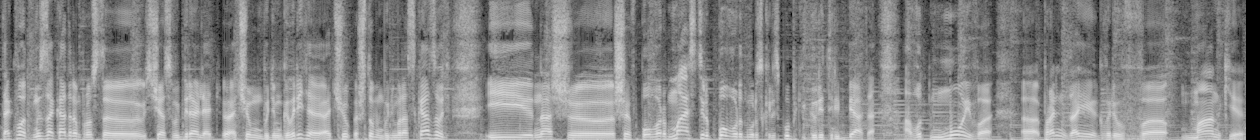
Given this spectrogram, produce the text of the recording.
Так вот, мы за кадром просто сейчас выбирали, о, о чем мы будем говорить, о, чем, что мы будем рассказывать. И наш э, шеф-повар, мастер-повар Удмуртской республики говорит, ребята, а вот мойва, э, правильно, да, я говорю, в манке,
